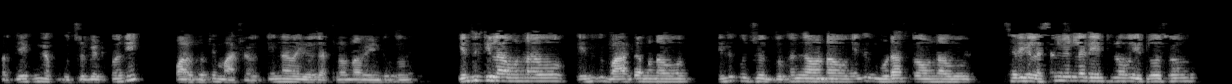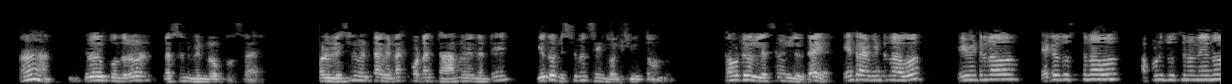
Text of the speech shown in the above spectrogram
ప్రత్యేకంగా కూర్చోబెట్టుకొని వాళ్ళతోటి మాట్లాడాలి నిన్న ఈరోజు అట్లా ఉన్నావు? ఎందుకు ఎందుకు ఇలా ఉన్నావు? ఎందుకు బాధగా ఉన్నావు? ఎందుకు కొంచెం దుఃఖంగా ఉన్నావు? ఎందుకు మూడ్గా ఉన్నావు? సరిగా లెసన్ వినలేదు ఏంటి నువ్వు ఈ రోజు ఆ కొందరు లెసన్ వినరు ఒక్కొక్కసారి వాళ్ళు లెసన్ వింటా వినకపోవడానికి కారణం ఏంటంటే ఏదో డిస్టర్బెన్స్ అయింది వాళ్ళ జీవితంలో. కాబట్టి వాళ్ళు లెసన్ వినలేదు. డై ఏంట్రా వింటున్నావు? ఏం వింటున్నావు? ఎక్కడ చూస్తున్నావు? అప్పుడు చూస్తున్నా నేను?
